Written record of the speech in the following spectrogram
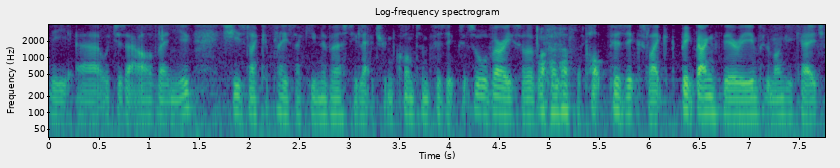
the uh, which is at our venue. She's like a place like university lecture in quantum physics. It's all very sort of Oh, pop physics, like Big Bang Theory, Infinite Monkey Cage.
